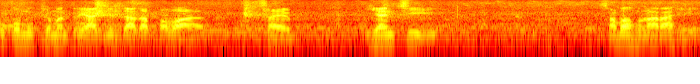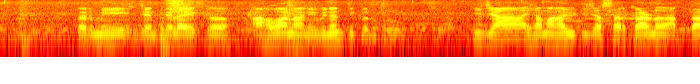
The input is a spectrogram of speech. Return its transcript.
उपमुख्यमंत्री अजितदादा पवार साहेब यांची सभा होणार आहे. तर मी जनतेला एक आव्हान आणि विनंती करतो की ज्या ह्या महायुतीच्या सरकारनं आत्ता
